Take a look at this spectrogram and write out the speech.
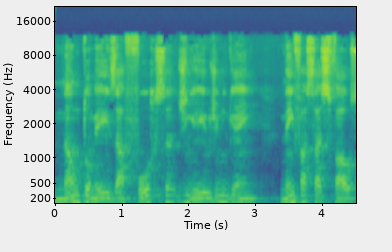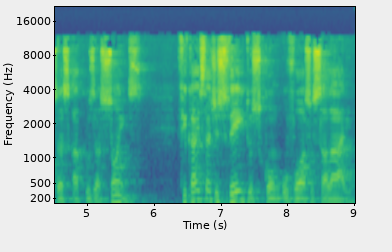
não tomeis à força dinheiro de ninguém, nem façais falsas acusações. Ficai satisfeitos com o vosso salário.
